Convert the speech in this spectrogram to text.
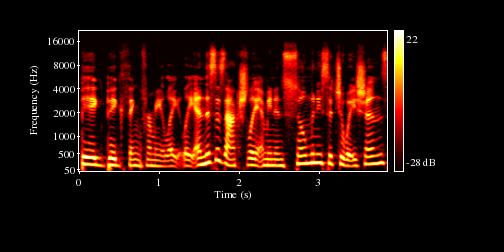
big, big thing for me lately. And this is actually, I mean, in so many situations,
